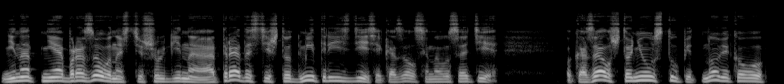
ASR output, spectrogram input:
Не над необразованностью Шульгина, а от радости, что Дмитрий здесь оказался на высоте. Показал, что не уступит Новикову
